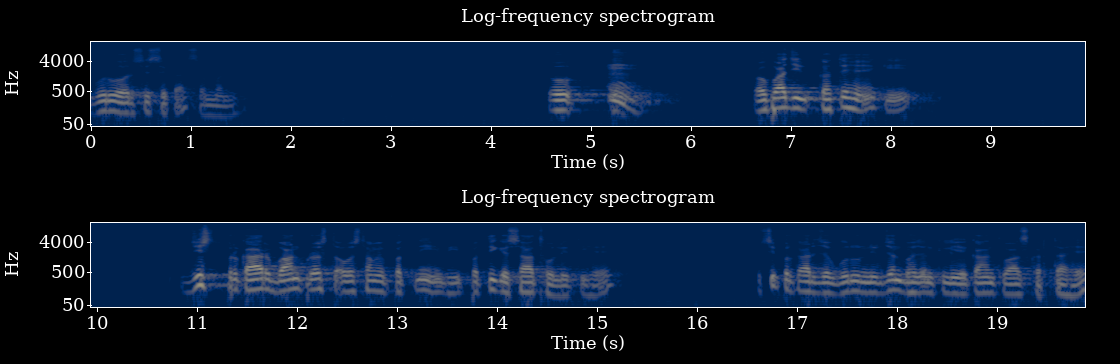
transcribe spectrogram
गुरु और शिष्य का संबंध। तो प्रभुपा जी कहते हैं कि जिस प्रकार वानप्रस्थ अवस्था में पत्नी भी पति के साथ हो लेती है, उसी प्रकार जब गुरु निर्जन भजन के लिए एकांतवास करता है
